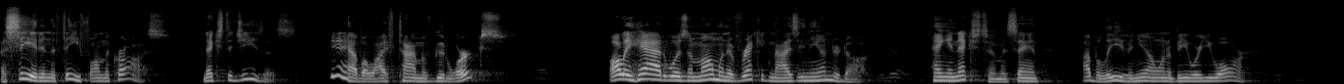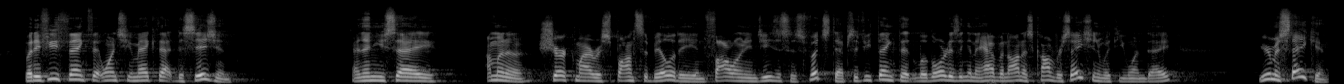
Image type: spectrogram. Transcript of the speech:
I see it in the thief on the cross next to Jesus. He didn't have a lifetime of good works. All he had was a moment of recognizing the underdog, hanging next to him and saying, I believe in you. I want to be where you are. But if you think that once you make that decision and then you say, I'm going to shirk my responsibility in following in Jesus' footsteps, if you think that the Lord isn't going to have an honest conversation with you one day, you're mistaken.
